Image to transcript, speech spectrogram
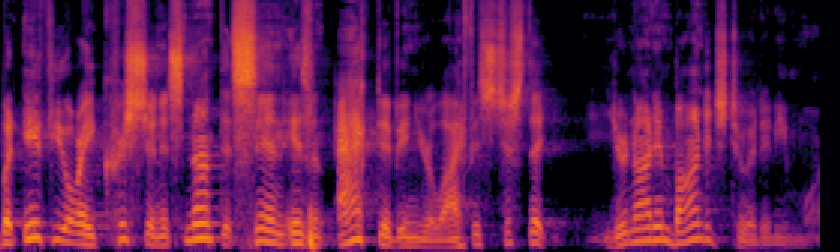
But if you are a Christian, it's not that sin isn't active in your life, it's just that you're not in bondage to it anymore.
